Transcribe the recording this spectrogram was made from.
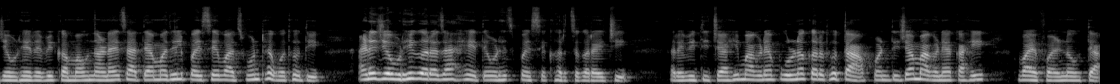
जेवढे रवी कमावून आणायचा त्यामधील पैसे वाचवून ठेवत होती आणि जेवढी गरज आहे तेवढेच पैसे खर्च करायची. रवी तिच्याही मागण्या पूर्ण करत होता पण तिच्या मागण्या काही वायफळ नव्हत्या.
